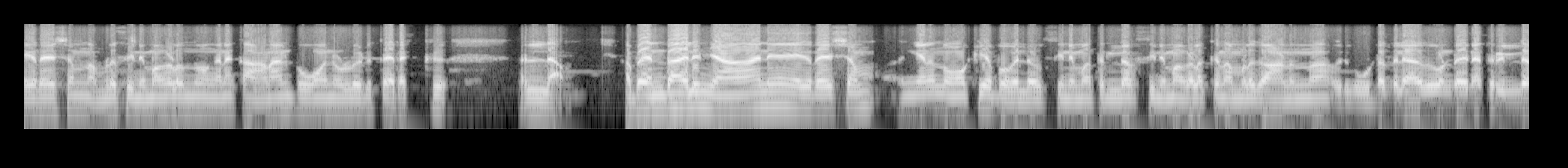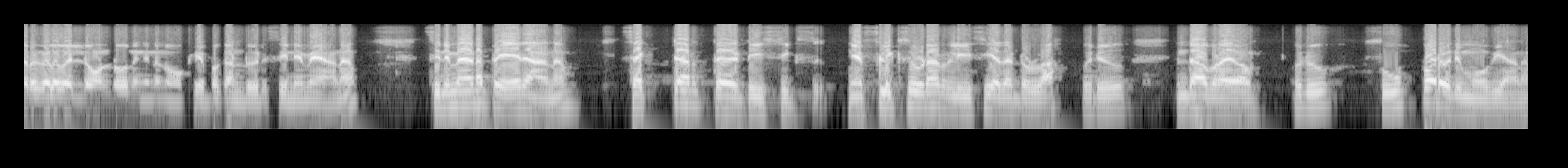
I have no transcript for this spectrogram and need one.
ഏകദേശം നമ്മൾ സിനിമകളൊന്നും അങ്ങനെ കാണാൻ പോകാനുള്ള ഒരു തിരക്ക് അല്ല. അപ്പൊ എന്തായാലും ഞാൻ ഏകദേശം ഇങ്ങനെ നോക്കിയപ്പോ വല്ലോ സിനിമ ത്രില്ലർ സിനിമകളൊക്കെ നമ്മൾ കാണുന്ന ഒരു കൂട്ടത്തിലായതുകൊണ്ട് തന്നെ ത്രില്ലറുകൾ വല്ലതും ഉണ്ടോ എന്ന് ഇങ്ങനെ നോക്കിയപ്പോ കണ്ട ഒരു സിനിമയാണ്. സിനിമയുടെ പേരാണ് സെക്ടർ തേർട്ടി സിക്സ് നെറ്റ്ഫ്ലിക്സിലൂടെ റിലീസ് ചെയ്തിട്ടുള്ള ഒരു എന്താ പറയാ ഒരു സൂപ്പർ ഒരു മൂവിയാണ്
